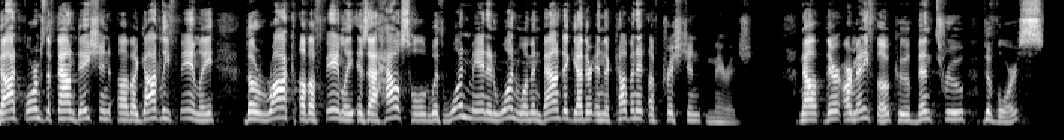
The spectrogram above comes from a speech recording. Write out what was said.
God forms the foundation of a godly family the rock of a family is a household with one man and one woman bound together in the covenant of Christian marriage. Now, there are many folk who have been through divorce.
